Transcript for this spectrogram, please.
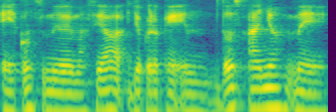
He consumido demasiado. Yo creo que en dos años me,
